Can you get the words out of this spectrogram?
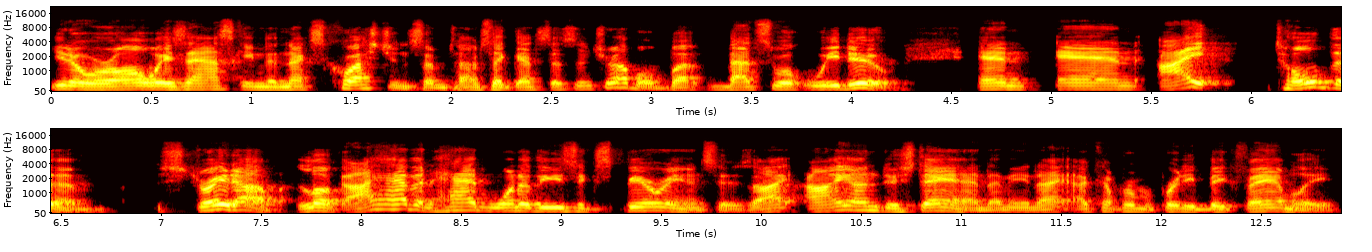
you know, we're always asking the next question. Sometimes that gets us in trouble, but that's what we do. And, and I told them, straight up look i haven't had one of these experiences i i understand i mean i, I come from a pretty big family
